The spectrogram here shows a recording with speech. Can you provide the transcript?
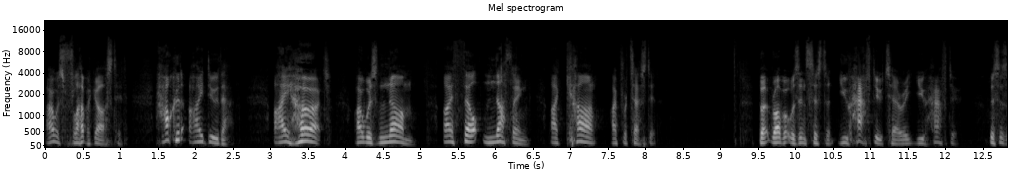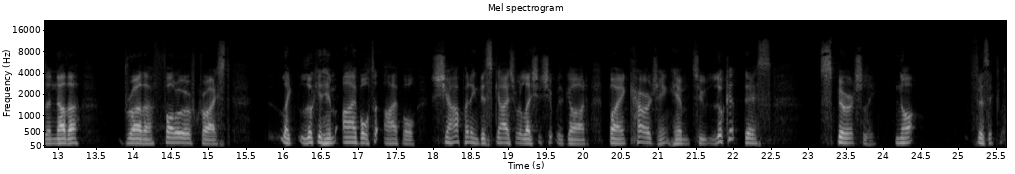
I was flabbergasted. How could I do that? I hurt. I was numb. I felt nothing. I can't, I protested. But Robert was insistent. You have to, Terry. You have to. This is another brother, follower of Christ. Like, look at him eyeball to eyeball, sharpening this guy's relationship with God by encouraging him to look at this spiritually, not physically.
